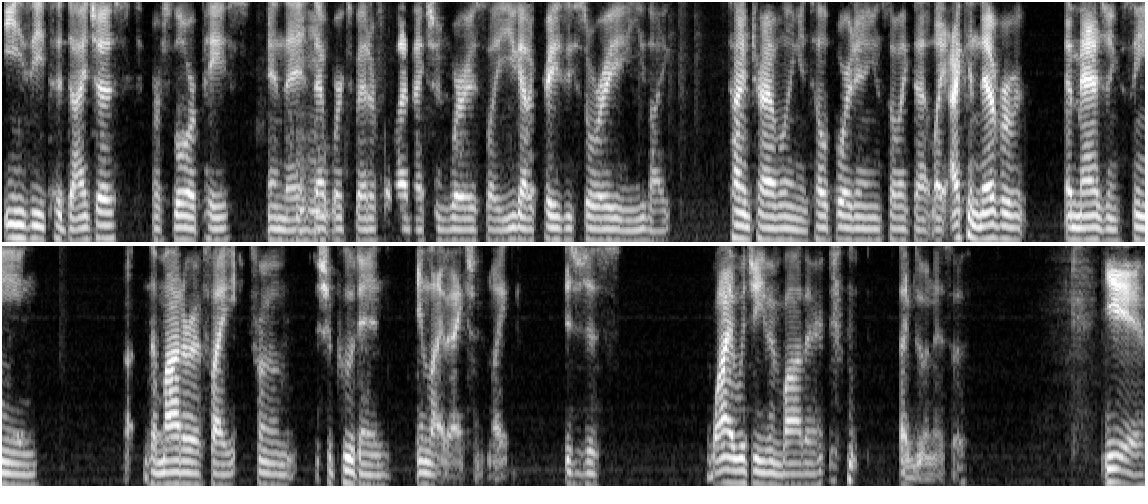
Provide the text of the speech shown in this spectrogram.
easy to digest or slower pace and that mm-hmm. that works better for live action whereas like you got a crazy story and you like time traveling and teleporting and stuff like that like i can never imagine seeing uh, the Madara fight from Shippuden in live action like it's just why would you even bother like doing that stuff yeah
